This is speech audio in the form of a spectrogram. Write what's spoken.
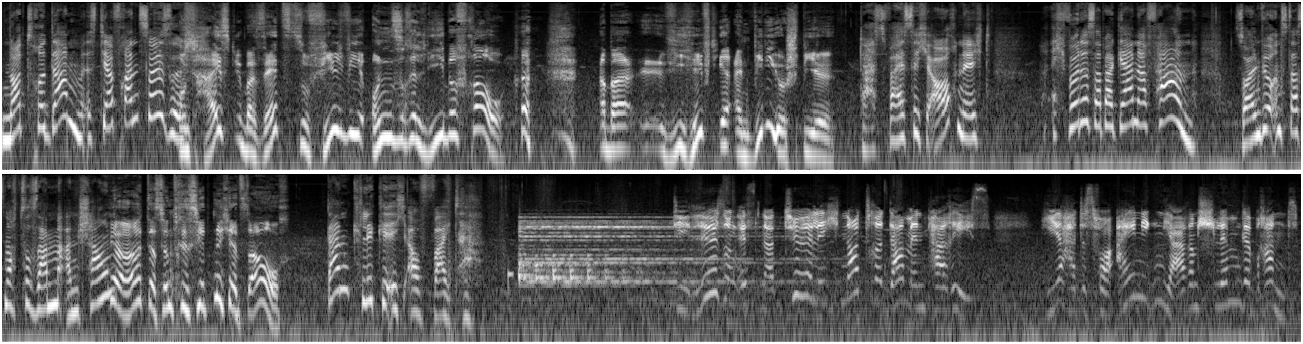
Notre Dame ist ja französisch. Und heißt übersetzt so viel wie unsere liebe Frau. Aber äh, wie hilft ihr ein Videospiel? Das weiß ich auch nicht. Ich würde es aber gern erfahren. Sollen wir uns das noch zusammen anschauen? Ja, das interessiert mich jetzt auch. Dann klicke ich auf Weiter. Die Lösung ist natürlich Notre Dame in Paris. Hier hat es vor einigen Jahren schlimm gebrannt.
